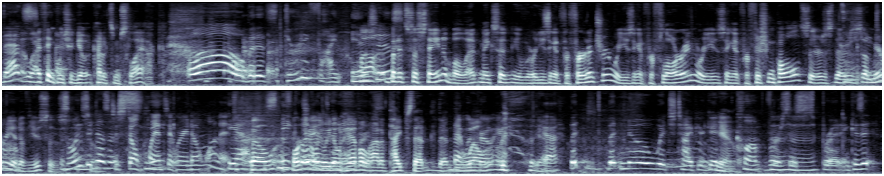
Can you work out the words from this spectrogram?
that's. Well, I think we should give it, cut it some slack. Oh, but it's 35 inches. Well, but it's sustainable. That makes it. You know, we're using it for furniture. We're using it for flooring. We're using it for fishing poles. There's there's a myriad of uses. As long as it doesn't. Just don't plant it where you don't want it. Yeah. Well, fortunately, we don't have a lot of types that that, that do well. yeah. yeah. But but know which type you're getting, Yeah. clump versus Mm-hmm. spreading, because it.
